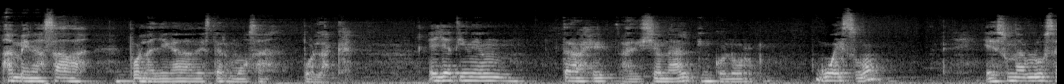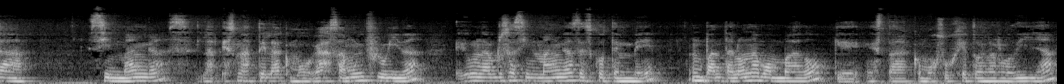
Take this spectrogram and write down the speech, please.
amenazada por la llegada de esta hermosa polaca. Ella tiene un traje tradicional en color hueso, es una blusa sin mangas, es una tela como gasa muy fluida, una blusa sin mangas de escote en B, un pantalón abombado que está como sujeto a la rodilla,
